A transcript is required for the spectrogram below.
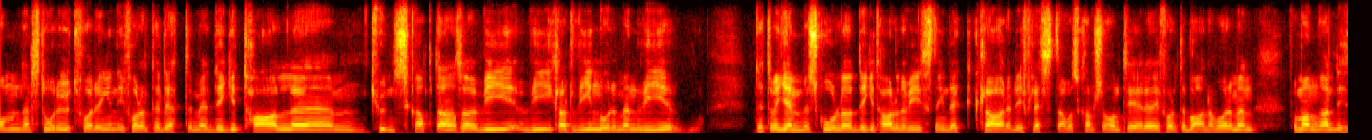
om den store utfordringen i forhold til dette med digital eh, kunnskap. Altså vi, vi, klart vi nordmenn, vi, dette med hjemmeskole og digital undervisning, det klarer de fleste av oss kanskje å håndtere i forhold til barna våre. Men for mange av de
